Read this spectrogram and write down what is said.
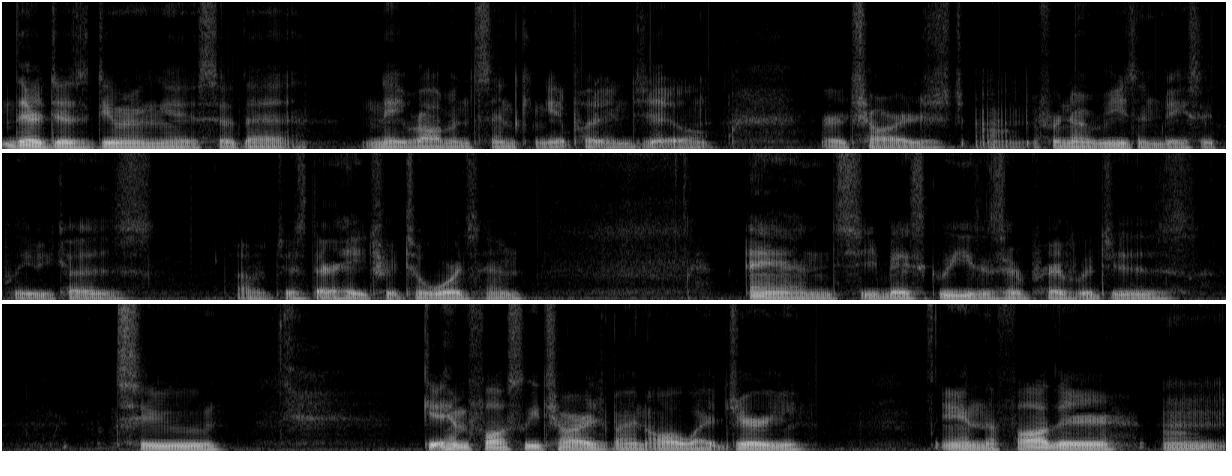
they're just doing it so that Nate Robinson can get put in jail or charged um, for no reason basically because of just their hatred towards him and she basically uses her privileges to get him falsely charged by an all white jury. And the father um,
